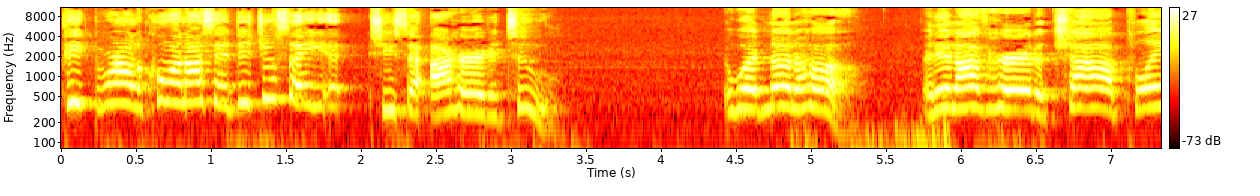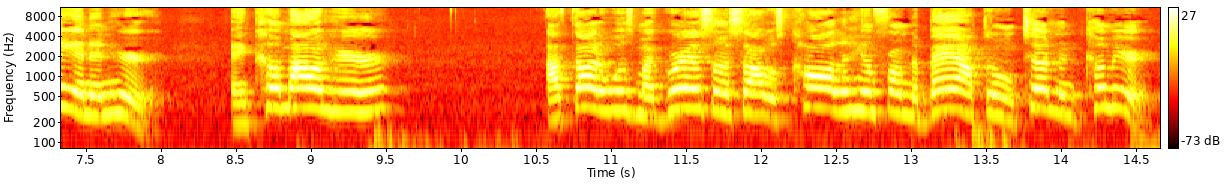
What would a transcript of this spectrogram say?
peeked around the corner. I said, did you say it? She said, I heard it too. It wasn't none of her. And then I've heard a child playing in here and come out here. I thought it was my grandson, so I was calling him from the bathroom, telling him come here.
